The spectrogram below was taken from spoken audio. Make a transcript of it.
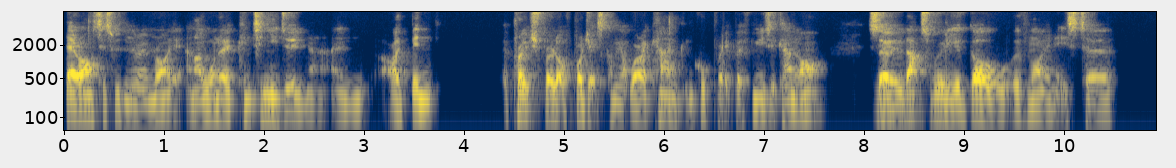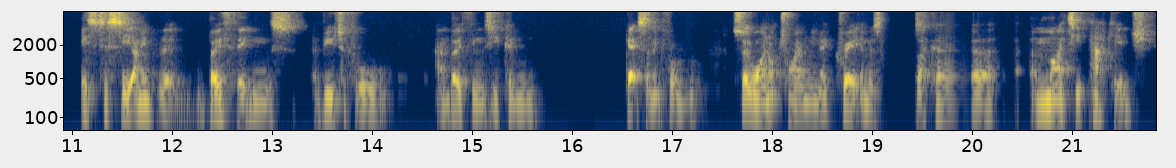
they're artists within their own right. And I want to continue doing that. And I've been approached for a lot of projects coming up where I can incorporate both music and art. So that's really a goal of mine is to is to see. I mean, look, both things are beautiful, and both things you can get something from. So why not try and you know create them as like a, a, a mighty package?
